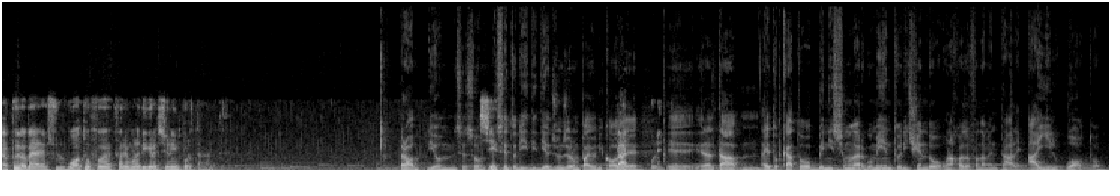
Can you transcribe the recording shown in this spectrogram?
e poi vabbè, sul vuoto faremo una digressione importante. Però io nel senso, sì. mi sento di, di, di, aggiungere un paio di cose. Eh, in realtà mh, hai toccato benissimo l'argomento dicendo una cosa fondamentale. Hai il vuoto.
